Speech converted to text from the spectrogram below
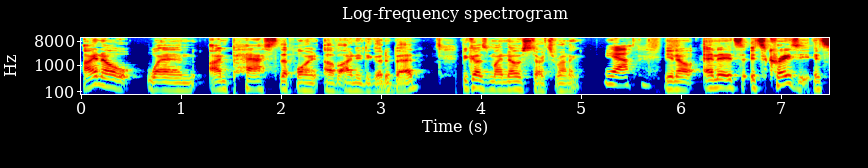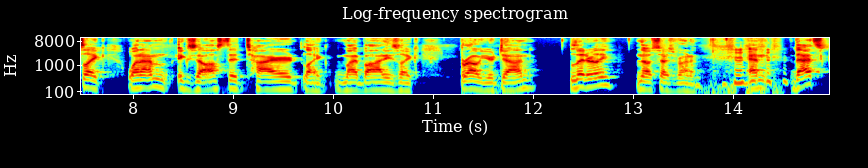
I know when I'm past the point of I need to go to bed because my nose starts running. yeah, You know, and it's it's crazy. It's like when I'm exhausted, tired, like my body's like, "Bro, you're done." Literally, nose starts running. and that's,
